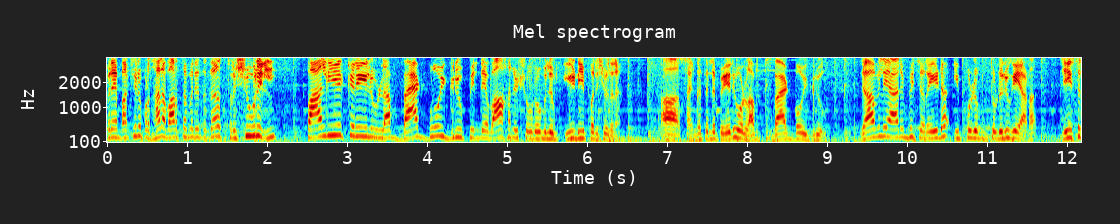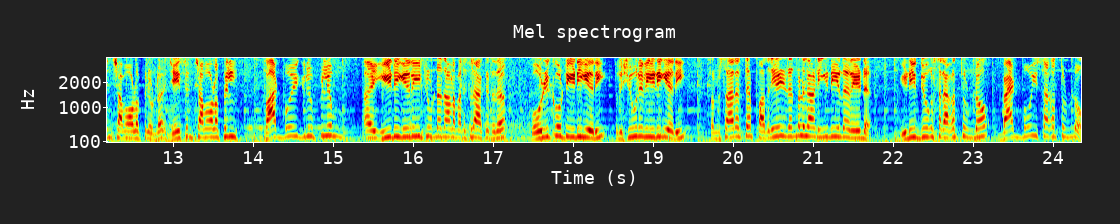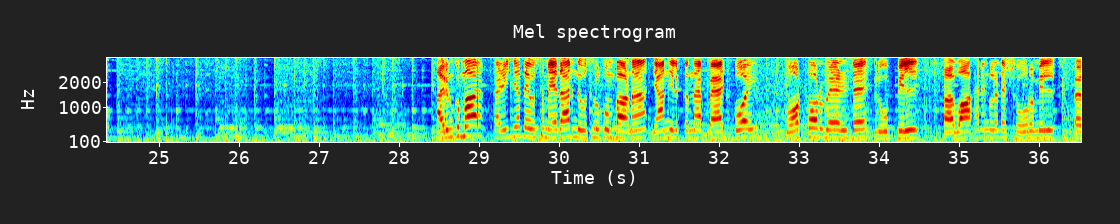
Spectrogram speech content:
ഇവരെ മറ്റൊരു പ്രധാന വാർത്ത വരുന്നത് തൃശൂരിൽ പാലിയേക്കരയിലുള്ള ബാഡ് ബോയ് ഗ്രൂപ്പിന്റെ വാഹന ഷോറൂമിലും ഇ ഡി പരിശോധന. സംഘത്തിന്റെ പേര് കൊള്ളാം ബാഡ് ബോയ് ഗ്രൂപ്പ് രാവിലെ ആരംഭിച്ച റെയ്ഡ് ഇപ്പോഴും തുടരുകയാണ്. ജെയ്സൺ ചമോളപ്പിലുണ്ട് ജെയ്സൺ ചമോളപ്പിൽ ബാഡ് ബോയ് ഗ്രൂപ്പിലും ഇ ഡി കയറിയിട്ടുണ്ടെന്നാണ് മനസ്സിലാക്കുന്നത്. കോഴിക്കോട്ട് ഇ ഡി കയറി തൃശൂരിൽ ഇ ഡി കയറി. സംസ്ഥാനത്തെ പതിനേഴിടങ്ങളിലാണ് ഇ ഡിയുടെ റെയ്ഡ് ഇ ഡി ഉദ്യോഗസ്ഥർ അകത്തുണ്ടോ ബാഡ് ബോയ്സ് അകത്തുണ്ടോ? അരുൺകുമാർ കഴിഞ്ഞ ദിവസം ഏതാനും ദിവസങ്ങൾക്ക് മുമ്പാണ് ഞാൻ നിൽക്കുന്ന ബാഡ് ബോയ് മോട്ടോർ വേൾഡ് ഗ്രൂപ്പിൽ വാഹനങ്ങളുടെ ഷോറൂമിൽ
